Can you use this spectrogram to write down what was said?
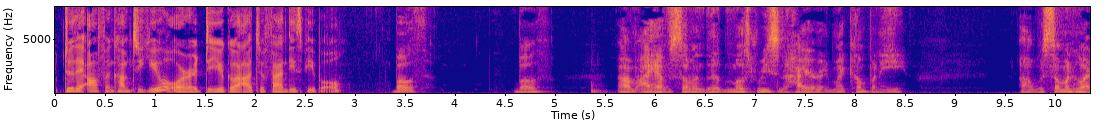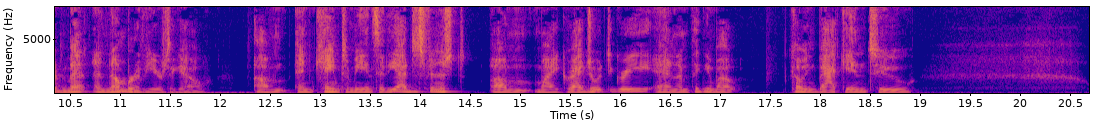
do they often come to you or do you go out to find these people? Both. Both. Um, I have someone, the most recent hire at my company uh, was someone who I'd met a number of years ago um, and came to me and said, Yeah, I just finished um, my graduate degree and I'm thinking about coming back into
